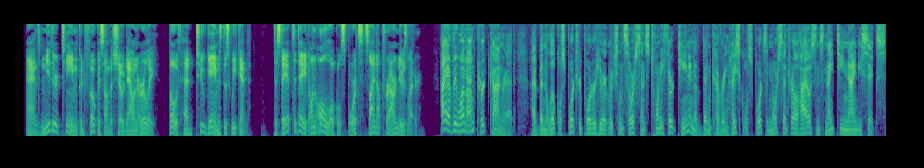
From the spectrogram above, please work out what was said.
And neither team could focus on the showdown early. Both had two games this weekend. To stay up to date on all local sports, sign up for our newsletter. Hi, everyone. I'm Kurt Conrad. I've been the local sports reporter here at Richland Source since 2013 and have been covering high school sports in north central Ohio since 1996.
